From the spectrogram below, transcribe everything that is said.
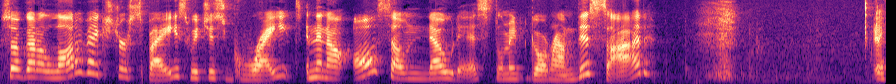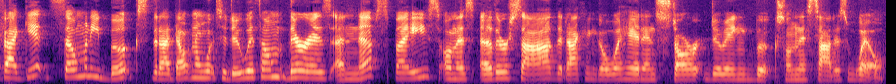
So I've got a lot of extra space, which is great. And then I also noticed, let me go around this side if I get so many books that I don't know what to do with them, there is enough space on this other side that I can go ahead and start doing books on this side as well.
